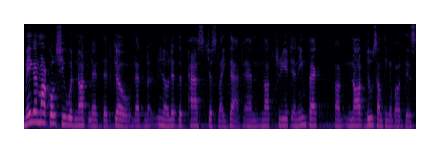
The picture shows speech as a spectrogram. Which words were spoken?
Meghan Markle, she would not let that go, let you know, let that pass just like that, and not create an impact, not not do something about this.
